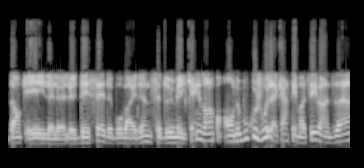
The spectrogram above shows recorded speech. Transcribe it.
Donc, et le, décès de Beau Biden, c'est 2015. Donc, on a beaucoup joué la carte émotive en disant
